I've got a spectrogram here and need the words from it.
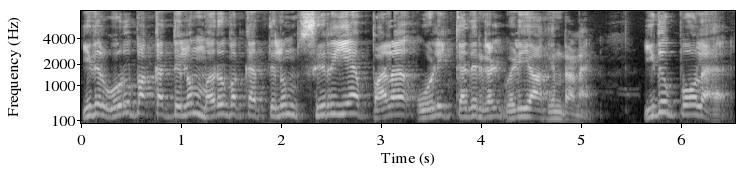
இதில் ஒரு பக்கத்திலும் மறுபக்கத்திலும் சிறிய பல ஒளி கதிர்கள் வெளியாகின்றன. இதுபோல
